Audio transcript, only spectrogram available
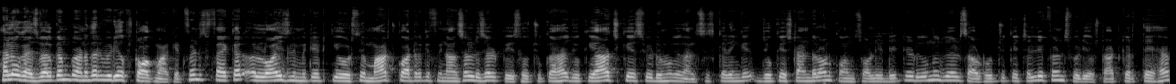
Hello guys welcome to another video of stock market friends Facor Alloys Limited की ओर से मार्च क्वार्टर के फिनेंशियल रिज़ल्ट पेश हो चुका है, जो कि आज के इस वीडियो में एनालिसिस करेंगे, जो कि स्टैंड अलोन कॉन्सॉलिडेटेड दोनों रिजल्ट्स आउट हो चुके हैं। चलिए फ्रेंड्स वीडियो स्टार्ट करते हैं।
